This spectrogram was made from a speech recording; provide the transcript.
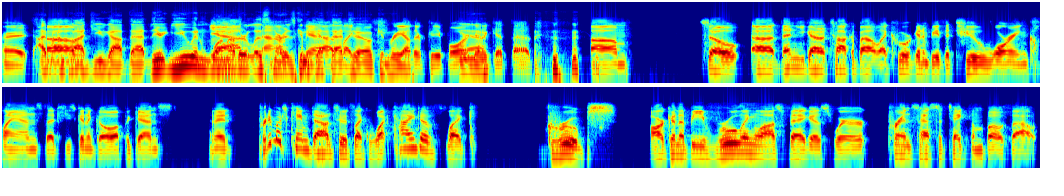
All right. I'm, um, glad you got that. You- You and one yeah, other listener no, is going to yeah, get that like joke. And Three other people are going to get that. um, so uh, then you got to talk about like who are going to be the two warring clans that he's going to go up against, and it pretty much came down to it's like what kind of like groups are going to be ruling Las Vegas, where Prince has to take them both out.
